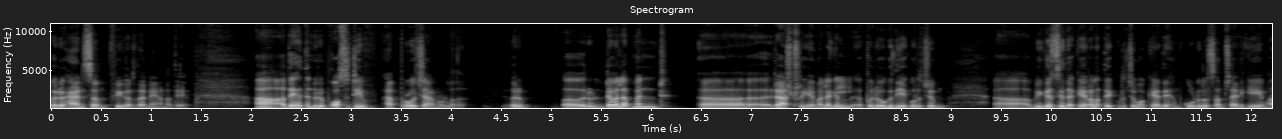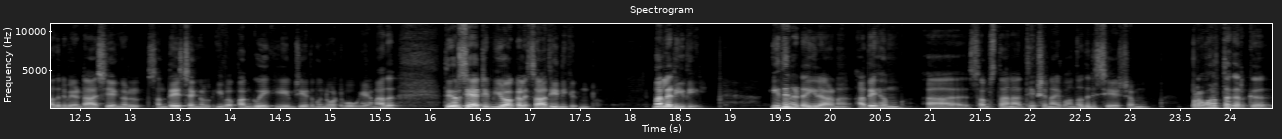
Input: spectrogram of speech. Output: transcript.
ഒരു ഹാൻസം ഫിഗർ തന്നെയാണ് അദ്ദേഹം. അദ്ദേഹത്തിന്റെ ഒരു പോസിറ്റീവ് അപ്രോച്ചാണുള്ളത് ഒരു ഒരു ഡെവലപ്മെന്റ് രാഷ്ട്രീയം അല്ലെങ്കിൽ പുരോഗതിയെക്കുറിച്ചും വികസിത കേരളത്തെക്കുറിച്ചുമൊക്കെ അദ്ദേഹം കൂടുതൽ സംസാരിക്കുകയും അതിനുവേണ്ട ആശയങ്ങൾ സന്ദേശങ്ങൾ ഇവ പങ്കുവയ്ക്കുകയും ചെയ്ത് മുന്നോട്ട് പോവുകയാണ്. അത് തീർച്ചയായിട്ടും യുവാക്കളെ സ്വാധീനിക്കുന്നുണ്ട്. നല്ല രീതിയിൽ. ഇതിനിടയിലാണ് അദ്ദേഹം സംസ്ഥാന അധ്യക്ഷനായി വന്നതിന് ശേഷം പ്രവർത്തകർക്ക്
